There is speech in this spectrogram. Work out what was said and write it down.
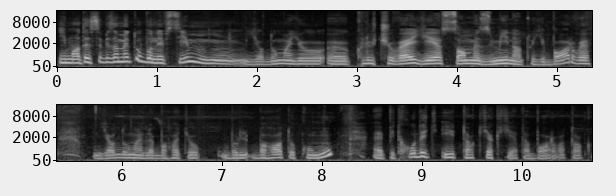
і мати собі за мету, бо не всім, я думаю, ключове є саме зміна тої барви. Я думаю, для багатьох багато кому підходить і так, як є та барва. Так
